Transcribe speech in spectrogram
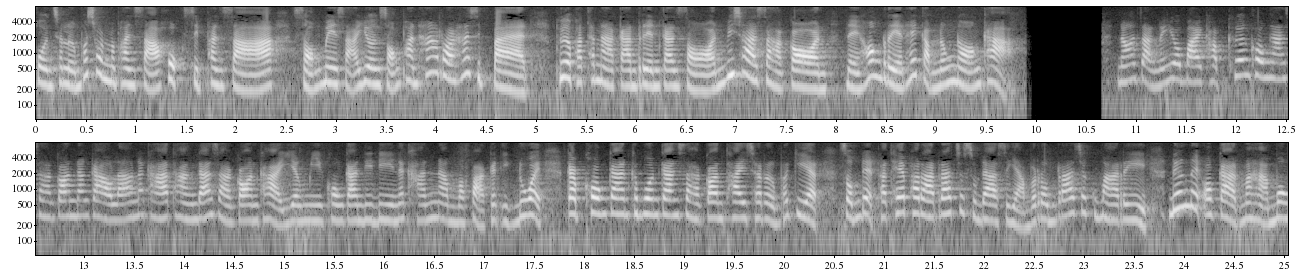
คลเฉลิมพระชนมพรรษา 60 พรรษา 2 เมษายน 2558 เพื่อพัฒนาการเรียนการสอนวิชาสหกรณ์ในห้องเรียนให้กับน้อง ๆ ค่ะ นอกจากนโยบายขับเคลื่อนโครงงานสหกรณ์ดังกล่าวแล้วนะคะ ทางด้านสหกรณ์ค่ะยังมีโครงการดีๆนะคะนำมาฝากกันอีกด้วย กับโครงการขบวนการสหกรณ์ไทยเฉลิมพระเกียรติ สมเด็จพระเทพรัตนราชสุดาสยามบรมราชกุมารี เนื่องในโอกาสมหามง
